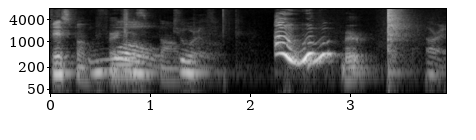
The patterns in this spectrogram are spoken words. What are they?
fist bump Whoa, first. bump. too early. Burp. All right.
